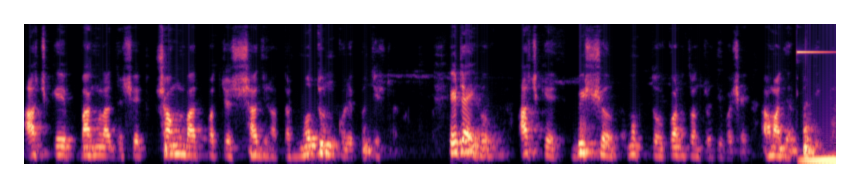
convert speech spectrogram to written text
আজকে বাংলাদেশে সংবাদপত্রের স্বাধীনতা নতুন করে প্রতিষ্ঠা এটাই হোক আজকে বিশ্ব মুক্ত গণতন্ত্র দিবসে আমাদের প্রতিজ্ঞা।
